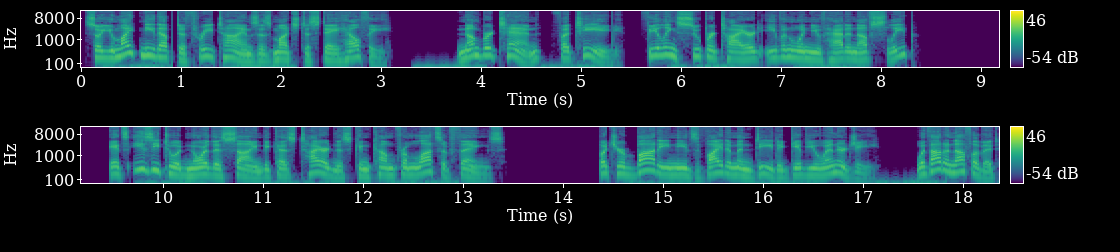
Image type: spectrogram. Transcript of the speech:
So you might need up to three times as much to stay healthy. Number 10 Fatigue. Feeling super tired even when you've had enough sleep? It's easy to ignore this sign because tiredness can come from lots of things. But your body needs vitamin D to give you energy. Without enough of it,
